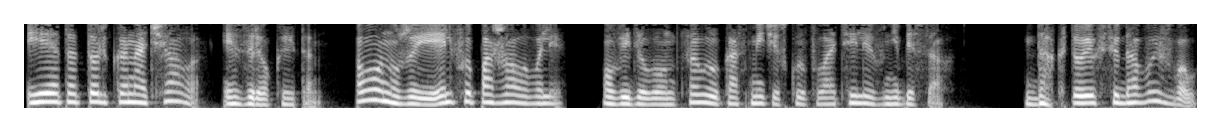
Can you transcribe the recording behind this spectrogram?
«И это только начало», — изрек Итан. «Вон уже и эльфы пожаловали». Увидел он целую космическую флотилию в небесах. «Да кто их сюда вызвал?»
